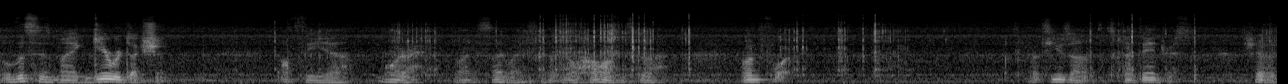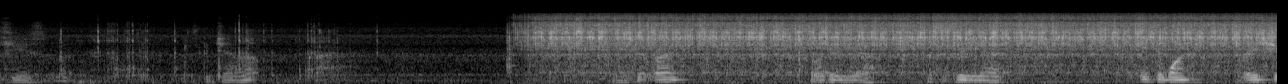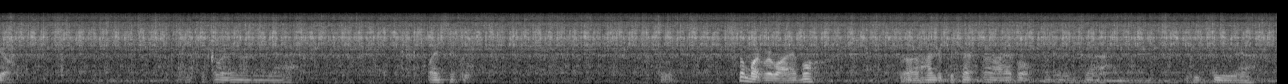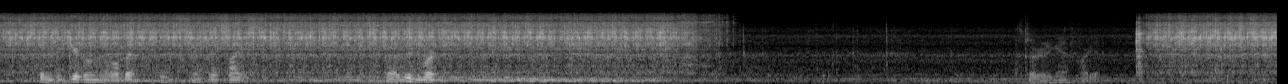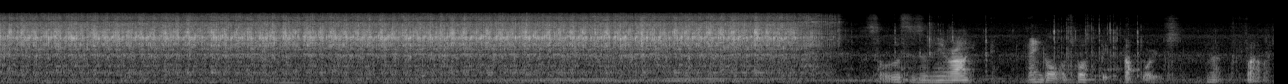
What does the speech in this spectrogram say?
So this is my gear reduction off the uh, motor going sideways. I don't know how long it's gonna run for. A fuse on it, it's kind of dangerous. Should have a fuse, but it's good jamming up. That's it right. So the uh, this is the uh, eight to one ratio. That's recording on the uh, bicycle. So somewhat reliable. Not 100% reliable because uh, you can see uh, things are jiggling a little bit. It's precise. But it did work. Start it again for you. So this is in the wrong angle. It's supposed to be upwards, not. But anyway.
